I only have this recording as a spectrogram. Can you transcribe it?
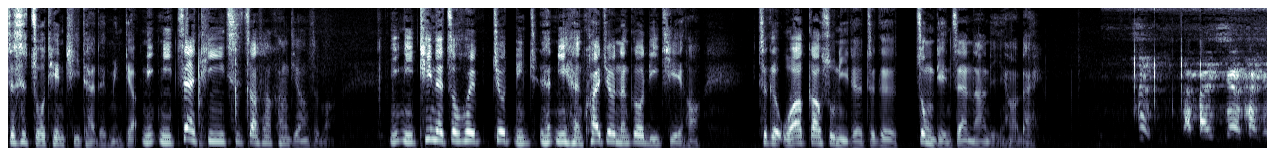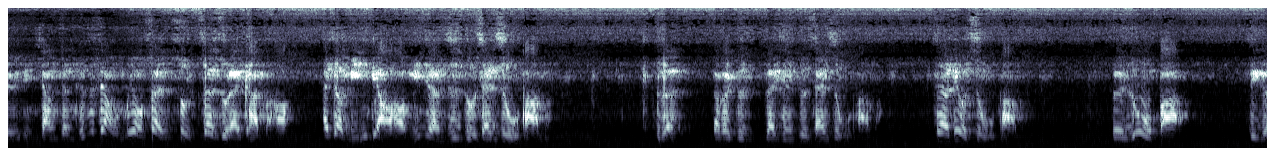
这是昨天 T 台的民调。你你再听一次赵少康讲什么？你你听了之后会就你你很快就能够理解哈。这个我要告诉你的这个重点在哪里？哈，来，是蓝白现在看起来有点相争，可是这样我们用算数算数来看嘛哈。按照民调哈，民调支持度三十五趴嘛，是不是？大概就是赖清德就是三十五趴嘛，现在六十五趴嘛。所以如果把这个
